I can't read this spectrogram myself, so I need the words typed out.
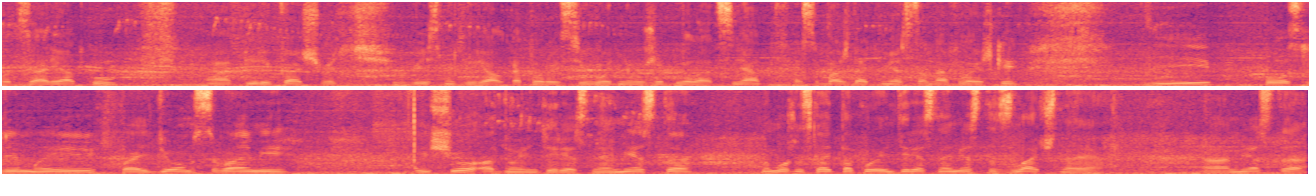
подзарядку, а, перекачивать весь материал, который сегодня уже был отснят, освобождать место на флешке. И после мы пойдем с вами в еще одно интересное место. Ну, можно сказать, такое интересное место, злачное а, место,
